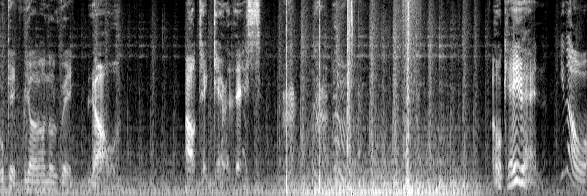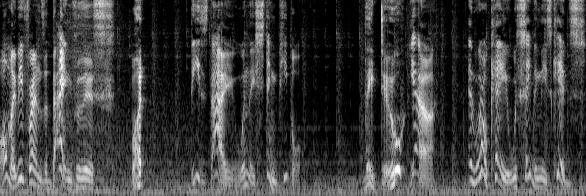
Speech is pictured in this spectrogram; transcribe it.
Okay, we are on our way. No. I'll take care of this. Okay then. You know, all my bee friends are dying for this. What? Bees die when they sting people. They do? Yeah. And we're okay with saving these kids.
